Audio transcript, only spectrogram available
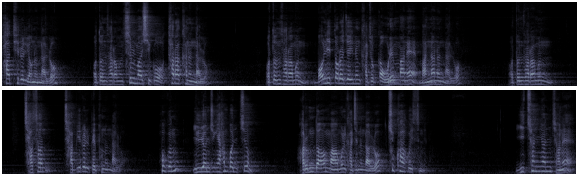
파티를 여는 날로, 어떤 사람은 술 마시고 타락하는 날로, 어떤 사람은 멀리 떨어져 있는 가족과 오랜만에 만나는 날로, 어떤 사람은 자선, 자비를 베푸는 날로, 혹은 1년 중에 한 번쯤 아름다운 마음을 가지는 날로 축하하고 있습니다. 2000년 전에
